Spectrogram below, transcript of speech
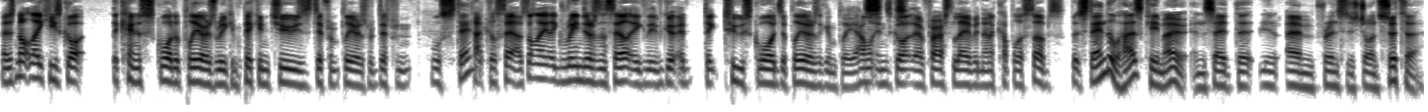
And it's not like he's got the kind of squad of players where he can pick and choose different players for different Well, Sten- tactical setups. It's not like, like Rangers and Celtic, they've got uh, like two squads of players they can play. Hamilton's got their first 11 and a couple of subs. But Stendel has came out and said that, you know, um, for instance, John Souttar,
